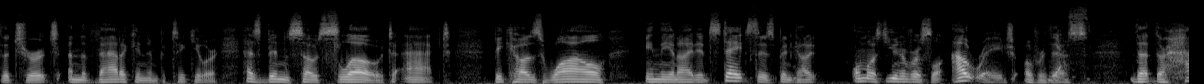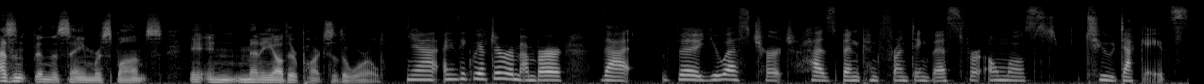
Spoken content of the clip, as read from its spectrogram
the church and the Vatican in particular has been so slow to act? Because while in the United States there's been almost universal outrage over this. Yes. that there hasn't been the same response in, in many other parts of the world. Yeah, I think we have to remember that the U.S. church has been confronting this for almost two decades.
